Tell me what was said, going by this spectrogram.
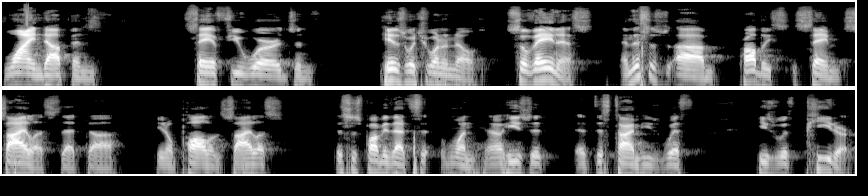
wind up and say a few words, and here's what you want to know. Silvanus, and this is um, probably the same Silas that uh, you know Paul and Silas. This is probably that one. Know, he's at, at this time he's with he's with Peter.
